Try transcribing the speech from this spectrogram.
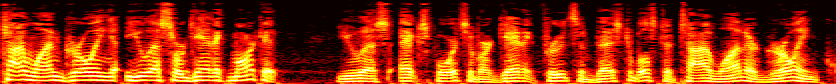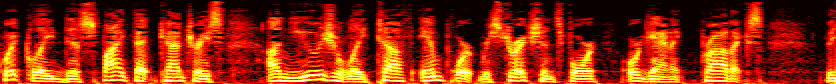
Taiwan growing U.S. organic market. U.S. exports of organic fruits and vegetables to Taiwan are growing quickly despite that country's unusually tough import restrictions for organic products. The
